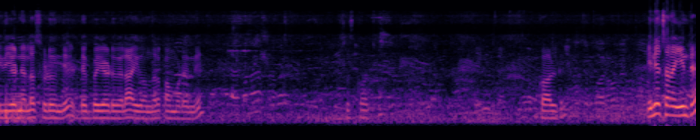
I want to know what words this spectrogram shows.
ఇది ఏడు నెలల సుడి ఉంది. డెబ్బై ఏడు వేల ఐదు వందలకు అమ్ముడింది చూసుకోవచ్చు. క్వాలిటీ. ఎన్ని వచ్చానా ఇంతే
